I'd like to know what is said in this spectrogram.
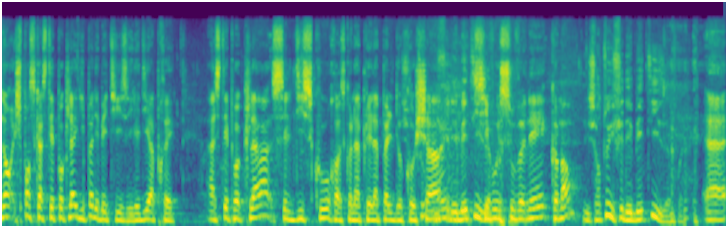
non, je pense qu'à cette époque-là, il ne dit pas des bêtises, il les dit après à cette époque-là, c'est le discours, ce qu'on appelait l'appel de Cochin. Il fait des bêtises. Si vous vous souvenez, comment Et surtout, il fait des bêtises. Euh,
